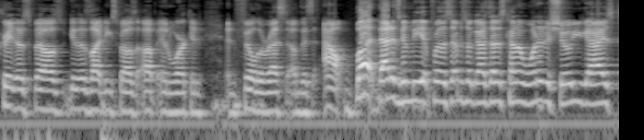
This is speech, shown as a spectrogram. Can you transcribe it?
Create those spells, get those lightning spells up and working, and fill the rest of this out. But that is going to be it for this episode, guys. I just kind of wanted to show you guys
